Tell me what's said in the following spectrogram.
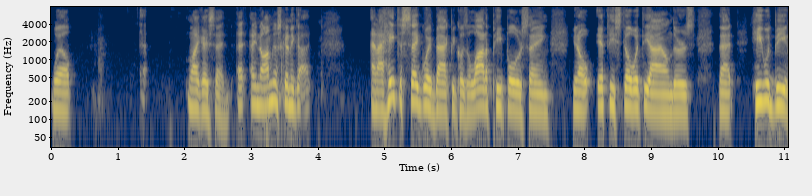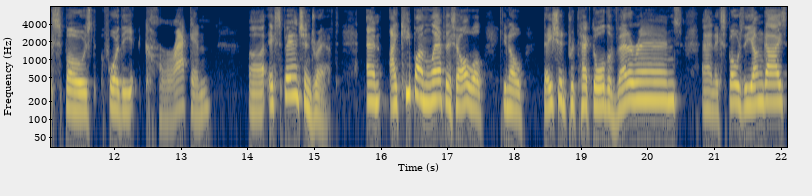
Well, like I said, I, I know I'm just going to go, and I hate to segue back because a lot of people are saying, you know, if he's still with the Islanders, that he would be exposed for the Kraken uh, expansion draft. And I keep on laughing and say, oh, well, you know, they should protect all the veterans and expose the young guys.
